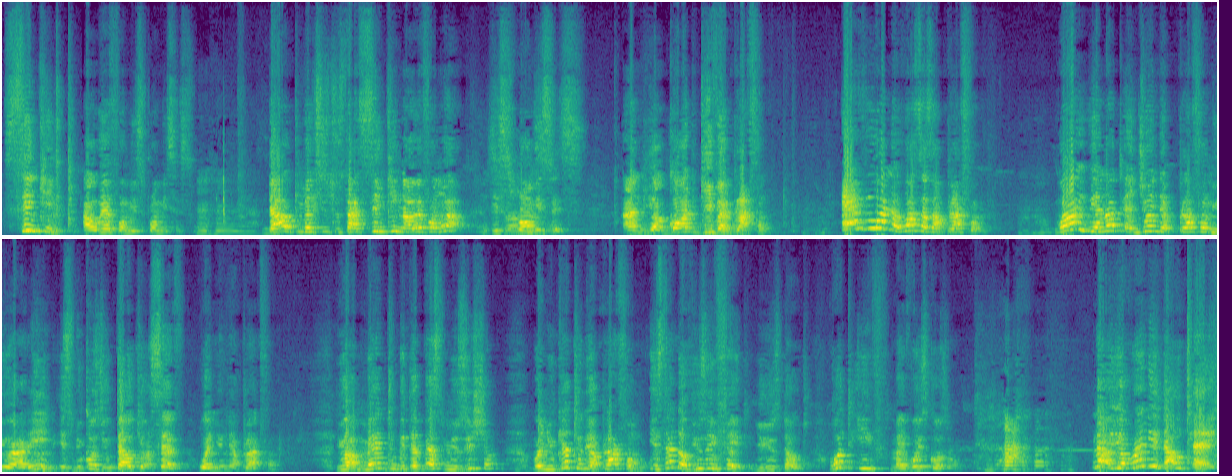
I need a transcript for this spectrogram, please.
sinking away from his promises. Mm-hmm. Doubt makes you to start sinking away from what? His, promises. And your God given platform. Mm-hmm. Every one of us has a platform. Why we are not enjoying the platform you are in is because you doubt yourself when you're in your platform. You are made to be the best musician. When you get to your platform, instead of using faith, you use doubt. What if my voice goes wrong? now you are already doubted.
